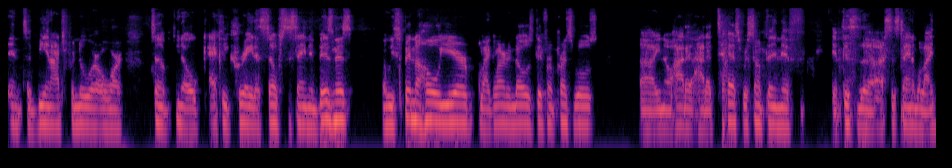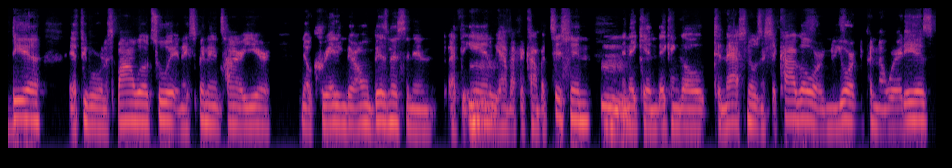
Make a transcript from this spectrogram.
into being an entrepreneur or to you know actually create a self-sustaining business and we spend the whole year like learning those different principles uh, you know how to how to test for something if if this is a, sustainable idea if people respond well to it and they spend the entire year you know creating their own business and then at the mm. end we have like a competition mm. and they can they can go to nationals in chicago or new york depending on where it is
